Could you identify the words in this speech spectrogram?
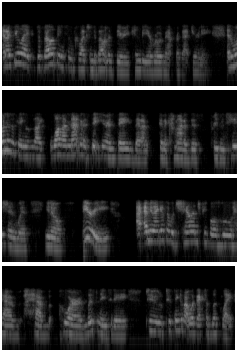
and I feel like developing some collection development theory can be a roadmap for that journey. And one of the things, like, while I'm not going to sit here and say that I'm going to come out of this presentation with, you know, theory, I, I mean, I guess I would challenge people who have have who are listening today to to think about what that could look like.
